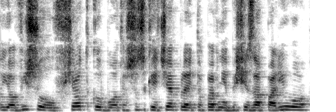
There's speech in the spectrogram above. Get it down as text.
w Jowiszu w środku było troszeczkę cieplej, to pewnie by się zapaliło,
